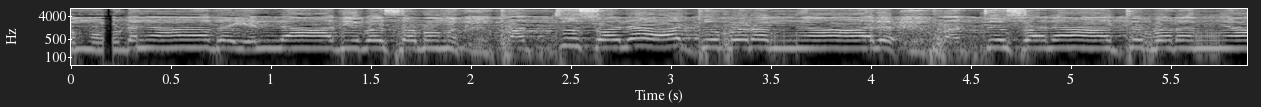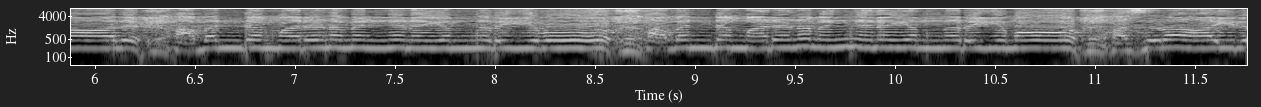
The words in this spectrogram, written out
മുടങ്ങാതെ എല്ലാ ദിവസവും പത്ത് സ്വലാത്ത് പറഞ്ഞാൽ പത്ത് സ്വലാത്ത് പറഞ്ഞാൽ അവന്റെ മരണം എങ്ങനെയെന്നറിയുമോ അവന്റെ മരണം എങ്ങനെയെന്നറിയുമോ അസ്രായിൽ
